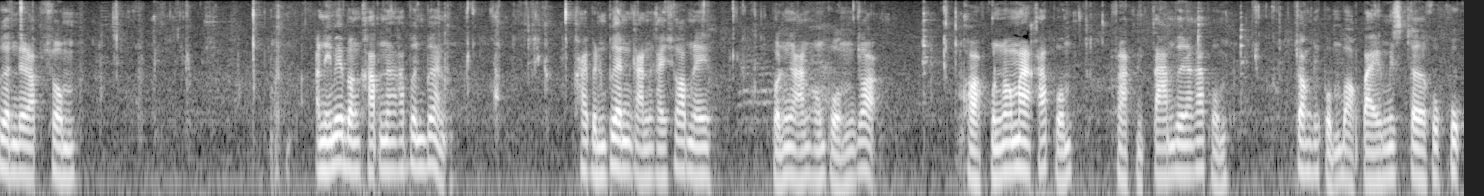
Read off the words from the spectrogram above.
พื่อนๆได้รับชม อันนี้ไม่บังคับนะครับ เพื่อนๆ ใครเป็นเพื่อนกัน ใครชอบในผลงานของผมก็ขอบคุณมากๆครับ ผม ฝากติดตามด้วยนะครับ ผมช่องที่ผมบอกไปมิสเตอร์คุกคุก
